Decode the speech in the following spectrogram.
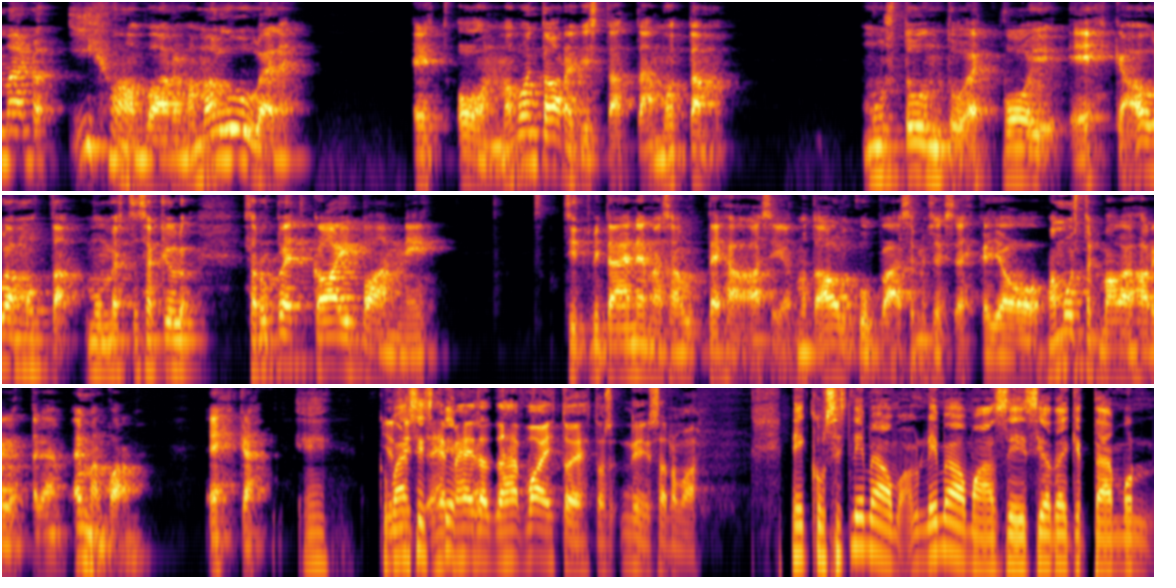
mä en ole ihan varma. Mä luulen, että on. Mä voin tarkistaa tämän, mutta musta tuntuu, että voi ehkä olla, mutta mun mielestä sä kyllä, sä rupeat kaipaan niin sit mitä enemmän sä haluat tehdä asioita, mutta alkuun pääsemiseksi ehkä joo. Mä muistan, kun mä olen harjoittelemaan, en mä varma. Ehkä. Eh. Kun ja mä siis, he, heitän tähän vaihtoehto, niin sanomaan. Niin kun siis nimenomaan, nimenomaan siis jotenkin tämä mun,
